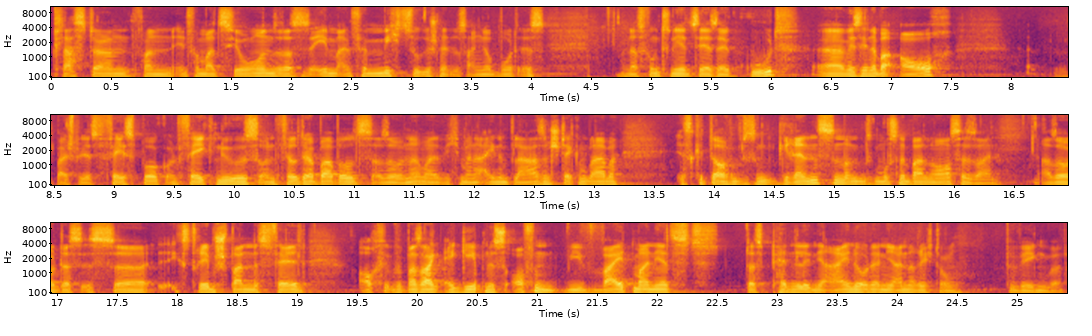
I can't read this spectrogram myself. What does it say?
Clustern von Informationen, sodass es eben ein für mich zugeschnittenes Angebot ist. Und das funktioniert sehr, sehr gut. Äh, wir sehen aber auch, Beispiel jetzt Facebook und Fake News und Filter Bubbles, also ne, weil ich in meiner eigenen Blasen stecken bleibe. Es gibt auch ein bisschen Grenzen und muss eine Balance sein. Also das ist äh, extrem spannendes Feld. Auch, würde man sagen, ergebnisoffen, wie weit man jetzt das Pendel in die eine oder in die andere Richtung bewegen wird.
